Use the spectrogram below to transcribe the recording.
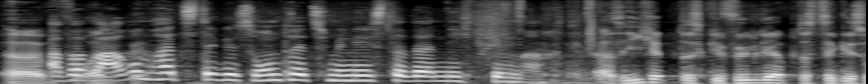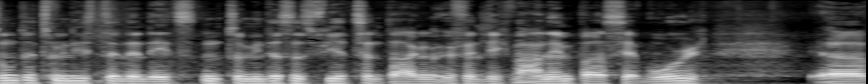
Aber warum hat es der Gesundheitsminister dann nicht gemacht? Also ich habe das Gefühl gehabt, dass der Gesundheitsminister in den letzten zumindest 14 Tagen öffentlich wahrnehmbar sehr wohl äh,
